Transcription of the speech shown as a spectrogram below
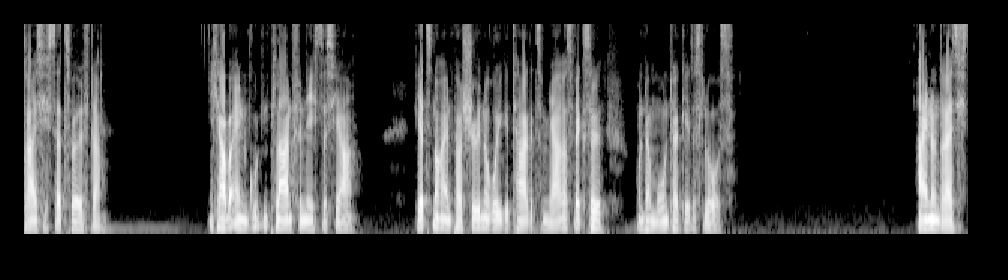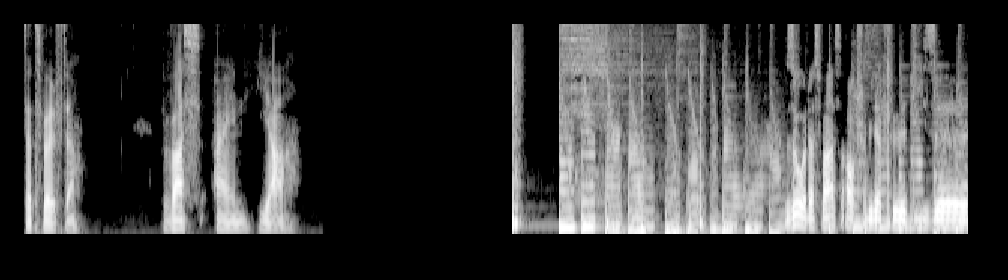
30.12. Ich habe einen guten Plan für nächstes Jahr. Jetzt noch ein paar schöne, ruhige Tage zum Jahreswechsel und am Montag geht es los. 31.12. Was ein Jahr. So, das war's auch schon wieder für diese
